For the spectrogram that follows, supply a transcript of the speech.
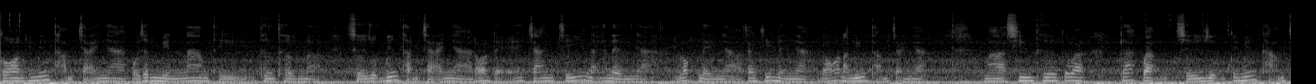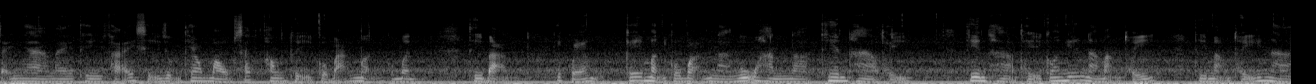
còn cái miếng thảm trải nhà của dân miền Nam thì thường thường là sử dụng miếng thảm trải nhà đó để trang trí lại cái nền nhà, lót nền nhà, trang trí nền nhà. Đó là miếng thảm trải nhà. Mà xin thưa các bạn các bạn sử dụng cái miếng thảm trải nhà này thì phải sử dụng theo màu sắc phong thủy của bản mệnh của mình. Thì bạn, cái quẻ, cái mệnh của bạn là ngũ hành là thiên hà thủy. Thiên hà thủy có nghĩa là mạng thủy. Thì mạng thủy là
